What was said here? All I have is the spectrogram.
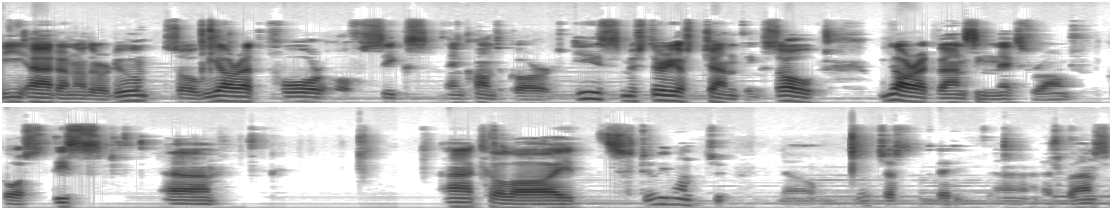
We add another Doom, so we are at 4 of 6. and Encounter card is Mysterious Chanting, so we are advancing next round because this uh, acolyte, do we want to, no, just let it uh, advance.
